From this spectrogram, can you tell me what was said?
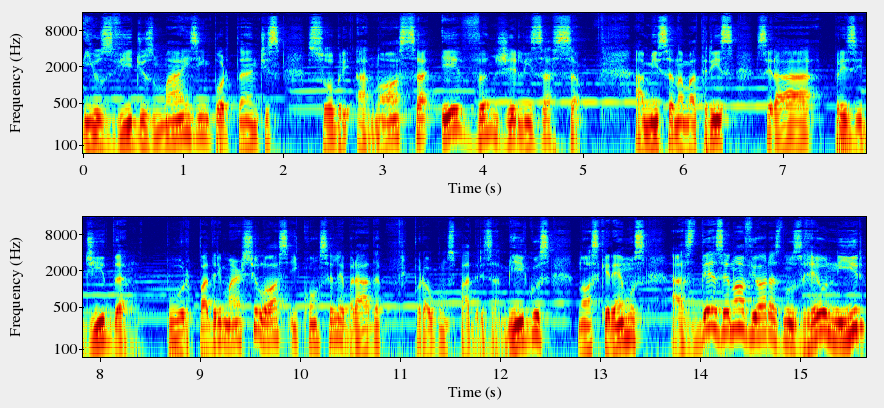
e os vídeos mais importantes sobre a nossa evangelização. A missa na matriz será presidida por Padre Márcio Loss e concelebrada por alguns padres amigos. Nós queremos às 19 horas nos reunir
